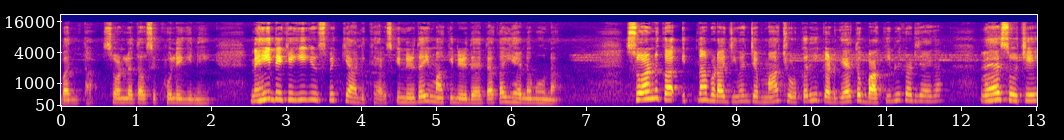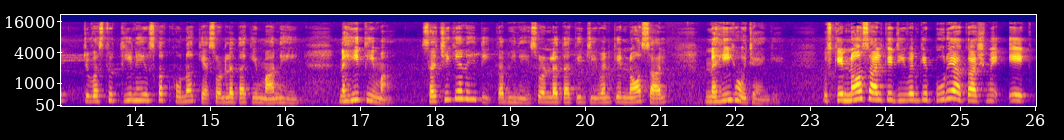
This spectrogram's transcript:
बंद था। स्वर्णलता उसे खोलेगी नहीं। नहीं देखेगी कि उसमें क्या लिखा है। उसकी निर्दयी माँ की निर्दयता का यह नमूना। स्वर्ण का इतना बड़ा जीवन जब माँ छोड़कर ही कट गया तो बाकी भी कट जाएगा। वह सोचे, जो वस्तु थी नहीं, उसका खोना क्या? स्वर्णलता की माँ नहीं। नहीं थी माँ। सच ही क्या नहीं थी? कभी नहीं। स्वर्णलता के जीवन के नौ साल नहीं हो जाएँगे। उसके नौ साल के जीवन के पूरे आकाश में एक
